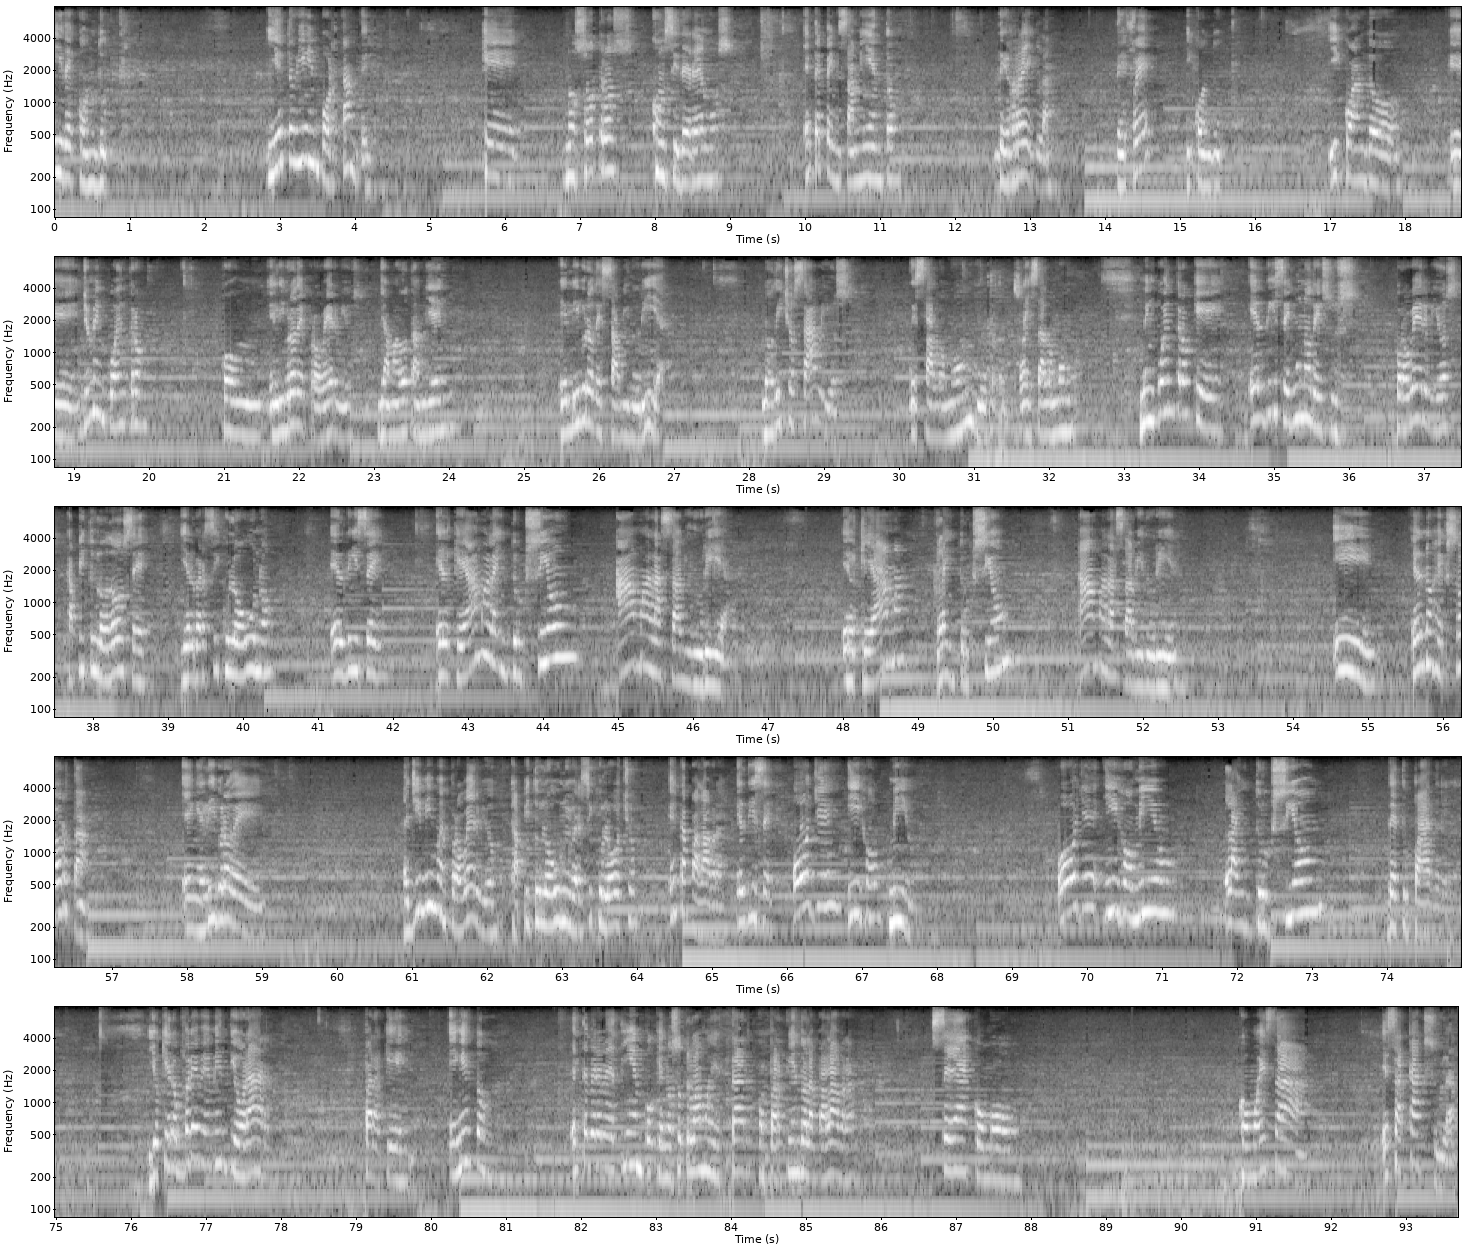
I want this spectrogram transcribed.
y de conducta. Y esto es bien importante, que nosotros consideremos este pensamiento de regla, de fe y conducta. Y cuando eh, yo me encuentro con el libro de Proverbios, llamado también el libro de sabiduría, los dichos sabios de Salomón, el rey Salomón, me encuentro que él dice en uno de sus proverbios, capítulo 12 y el versículo 1, él dice, el que ama la instrucción, ama la sabiduría. El que ama la instrucción, ama la sabiduría. Y él nos exhorta en el libro de allí mismo en Proverbios capítulo 1 y versículo 8, esta palabra. Él dice, oye hijo mío, oye hijo mío la instrucción de tu padre. Yo quiero brevemente orar para que en esto, este breve tiempo que nosotros vamos a estar compartiendo la palabra, sea como como esa, esa cápsula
